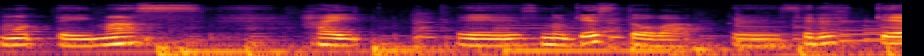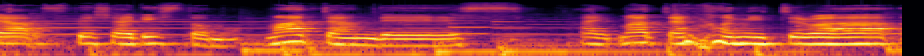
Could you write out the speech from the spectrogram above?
思っています。はい、えー、そのゲストは、えセルフケアスペシャリストのまーちゃんです。はい、まーちゃんこんにちは。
